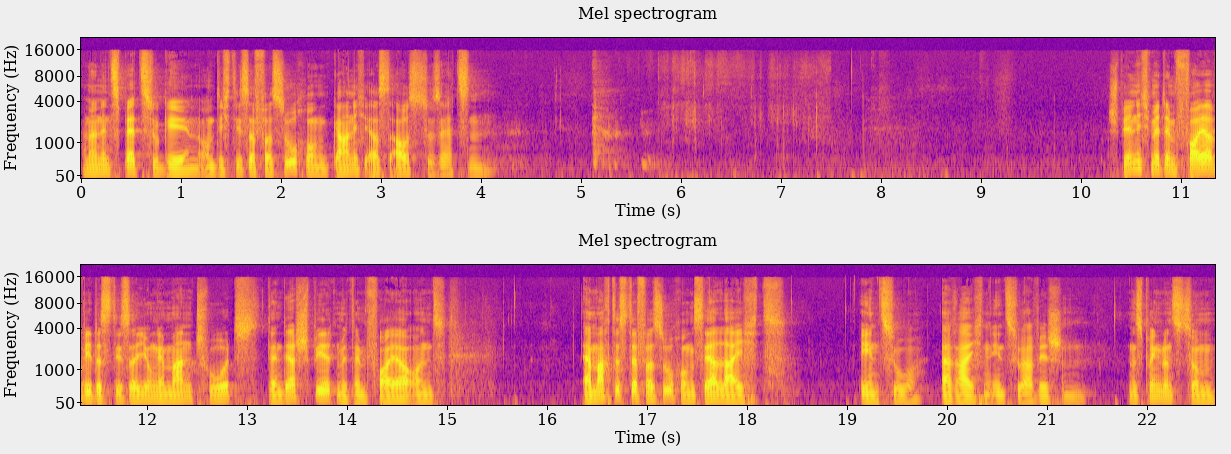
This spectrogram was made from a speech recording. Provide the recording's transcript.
und dann ins Bett zu gehen, um dich dieser Versuchung gar nicht erst auszusetzen. Spiel nicht mit dem Feuer, wie das dieser junge Mann tut, denn der spielt mit dem Feuer und er macht es der Versuchung sehr leicht, ihn zu erreichen, ihn zu erwischen. Und es bringt uns zum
